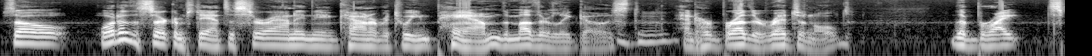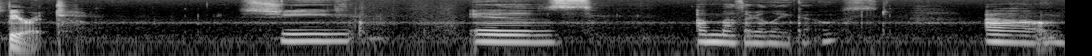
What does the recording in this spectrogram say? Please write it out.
So, what are the circumstances surrounding the encounter between Pam, the motherly ghost, mm-hmm. and her brother Reginald, the bright spirit? She is a motherly ghost. Um,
